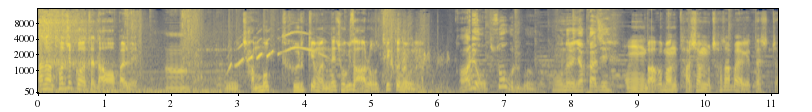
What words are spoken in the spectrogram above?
화산 터질 것 같아. 나와 빨리. 아, 음, 잠못 그렇게 많네. 저기서 알을 어떻게 꺼내오냐? 알이 없어, 그리고. 오늘은 여기까지. 음, 마그만 다시 한번 찾아봐야겠다, 진짜.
